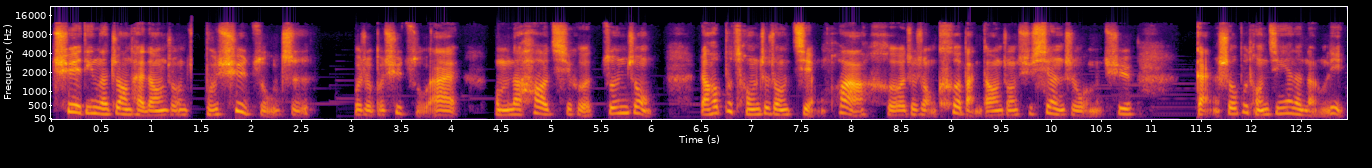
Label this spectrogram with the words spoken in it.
确定的状态当中，不去阻止或者不去阻碍我们的好奇和尊重，然后不从这种简化和这种刻板当中去限制我们去感受不同经验的能力。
